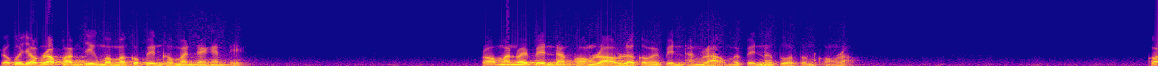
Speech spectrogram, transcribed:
เราก็ยอมรับความจริงมันมันก็เป็นข้ามันอย่างนั้นเอง เพราะมันไม่เป็นทั้งของเราแล้วก็ไม่เป็นทั้งเรา ไม่เป็นทั้งตัวตนของเรา ก็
